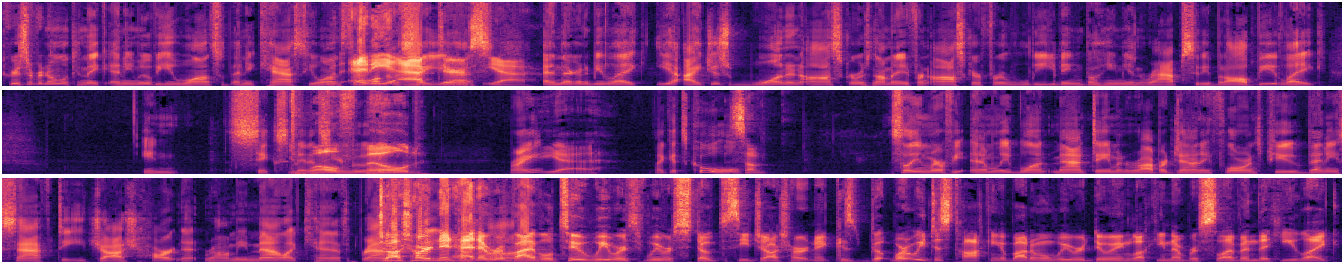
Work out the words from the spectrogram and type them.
Christopher Nolan can make any movie he wants with any cast he wants. With any actors, yes. yeah. And they're gonna be like, yeah, I just won an Oscar. Was nominated for an Oscar for leading Bohemian Rhapsody, but I'll be like, in six minutes. of Twelve your movie, build. right? Yeah, Like it's cool. some Cillian Murphy, Emily Blunt, Matt Damon, Robert Downey, Florence Pugh, Benny Safdie, Josh Hartnett, Rami Malek, Kenneth Branagh. Josh Hartnett had a revival too. We were we were stoked to see Josh Hartnett because weren't we just talking about him when we were doing Lucky Number Eleven that he like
